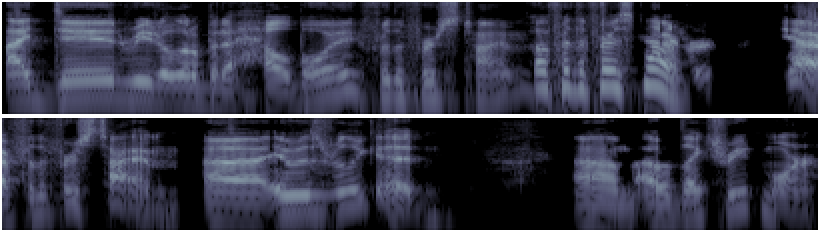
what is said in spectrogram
I did read a little bit of Hellboy for the first time. Oh, for the first time? Yeah, for the first time. Uh, it was really good. Um, I would like to read more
